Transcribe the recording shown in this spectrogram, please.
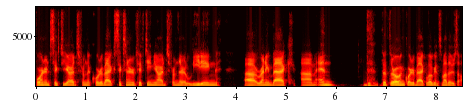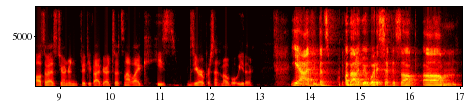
460 yards from the quarterback, 615 yards from their leading uh, running back, um, and the, the throwing quarterback Logan Smothers also has 255 yards. So it's not like he's zero percent mobile either. Yeah, I think that's about a good way to set this up. Um,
